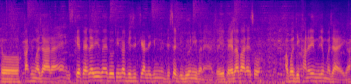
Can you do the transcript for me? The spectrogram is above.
तो काफ़ी मज़ा आ रहा है। इसके पहले भी मैं दो तीन बार विज़िट किया, लेकिन जैसे वीडियो नहीं बनाया तो ये पहला बार है सो आपको दिखाने में मुझे मज़ा आएगा।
